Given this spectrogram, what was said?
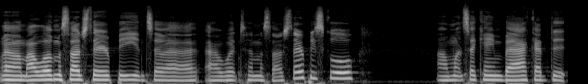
um, I love massage therapy. And so I, I went to massage therapy school. Um, once I came back, I did,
